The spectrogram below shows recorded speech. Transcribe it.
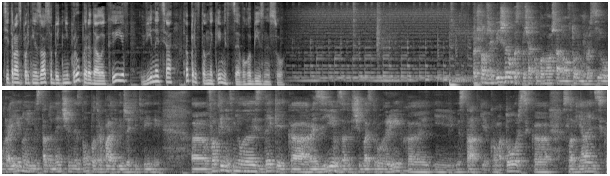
Ці транспортні засоби Дніпру передали Київ, Вінниця та представники місцевого бізнесу. Пройшло вже більше року з початку повномасштабного вторгнення Росії в Україну, і міста Донеччини знову потерпають від жахіть війни. Е, Фронтлінії змінились декілька разів за 2022 рік, е, і міста такі як Краматорськ, е, Слав'янськ,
